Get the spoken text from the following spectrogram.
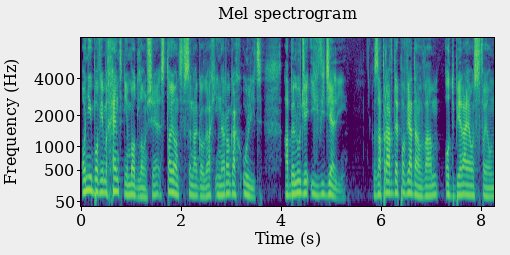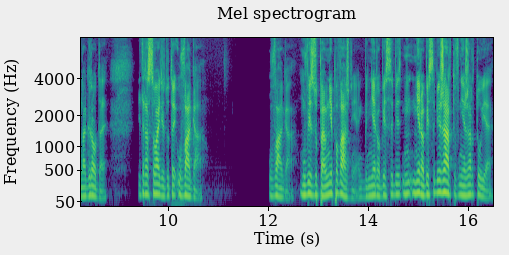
Oni bowiem chętnie modlą się, stojąc w synagogach i na rogach ulic, aby ludzie ich widzieli. Zaprawdę powiadam wam, odbierają swoją nagrodę. I teraz słuchajcie, tutaj uwaga. Uwaga. Mówię zupełnie poważnie, jakby nie robię sobie, nie, robię sobie żartów, nie żartuję.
